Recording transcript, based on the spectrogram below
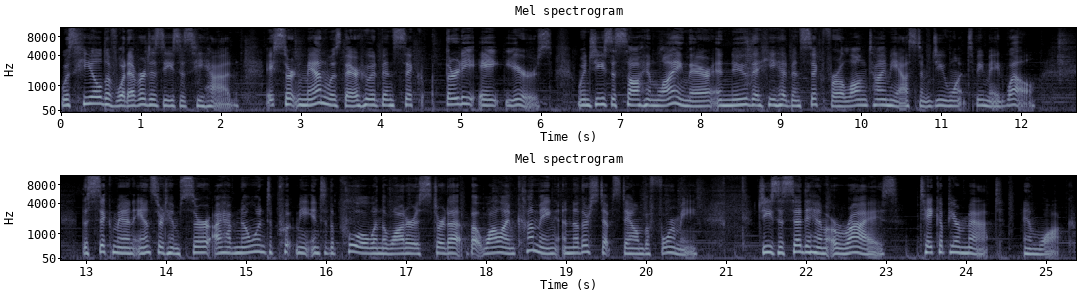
was healed of whatever diseases he had. A certain man was there who had been sick 38 years. When Jesus saw him lying there and knew that he had been sick for a long time, he asked him, Do you want to be made well? The sick man answered him, Sir, I have no one to put me into the pool when the water is stirred up, but while I'm coming, another steps down before me. Jesus said to him, Arise, take up your mat, and walk.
